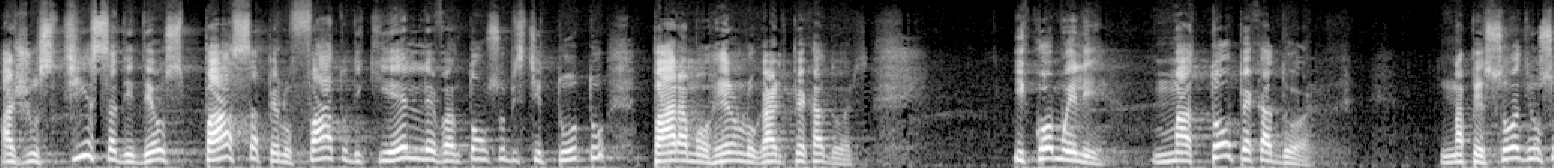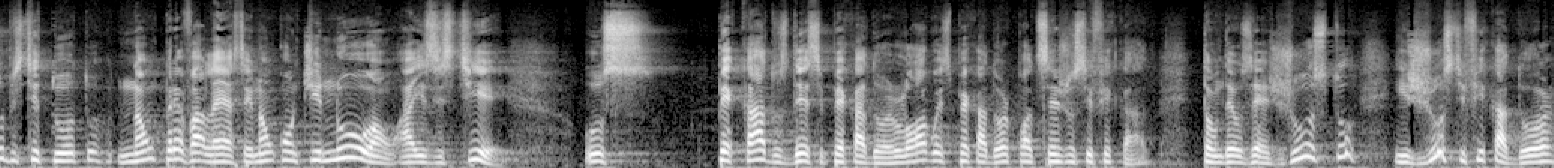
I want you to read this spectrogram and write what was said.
A justiça de Deus passa pelo fato de que ele levantou um substituto para morrer no lugar de pecadores. E como ele matou o pecador na pessoa de um substituto, não prevalecem, não continuam a existir os pecados desse pecador. Logo, esse pecador pode ser justificado. Então, Deus é justo e justificador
